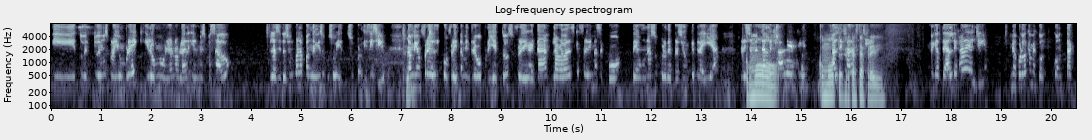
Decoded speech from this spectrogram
y tuvimos por ahí un break y luego me volvieron a hablar el mes pasado. La situación con la pandemia se puso súper difícil. También Freddy, con Freddy también traigo proyectos, Freddy Gaitán. La verdad es que Freddy me sacó de una súper depresión que traía. ¿Cómo, ¿cómo te acercaste a Freddy? Fíjate, al dejar LG, me acuerdo que me contactó,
